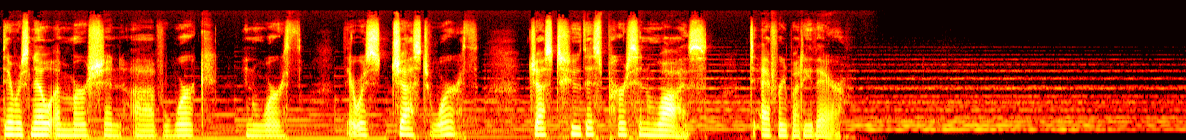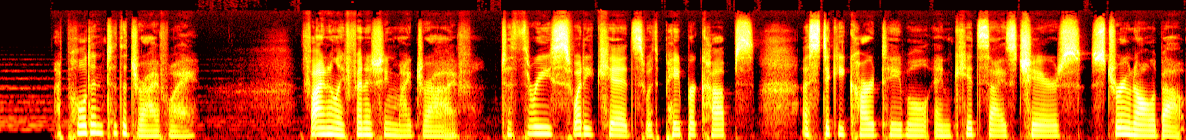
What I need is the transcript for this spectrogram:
There was no immersion of work and worth. There was just worth, just who this person was to everybody there. I pulled into the driveway, finally finishing my drive to three sweaty kids with paper cups, a sticky card table, and kid sized chairs strewn all about.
